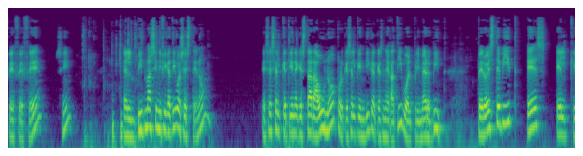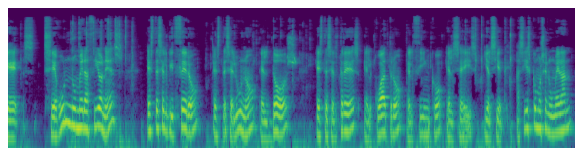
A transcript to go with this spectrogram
FFFE, ¿sí? El bit más significativo es este, ¿no? Ese es el que tiene que estar a 1 porque es el que indica que es negativo, el primer bit. Pero este bit es el que, según numeraciones, este es el bit 0, este es el 1, el 2, este es el 3, el 4, el 5, el 6 y el 7. Así es como se numeran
